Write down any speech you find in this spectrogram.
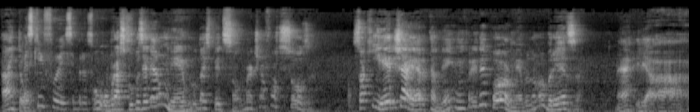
Ah, então. Mas quem foi esse Brás Cubas? O, o Brás Cubas ele era um membro da expedição do Martim Afonso de Souza. Só que ele já era também um empreendedor, membro da nobreza. Né? Ele, a, a,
